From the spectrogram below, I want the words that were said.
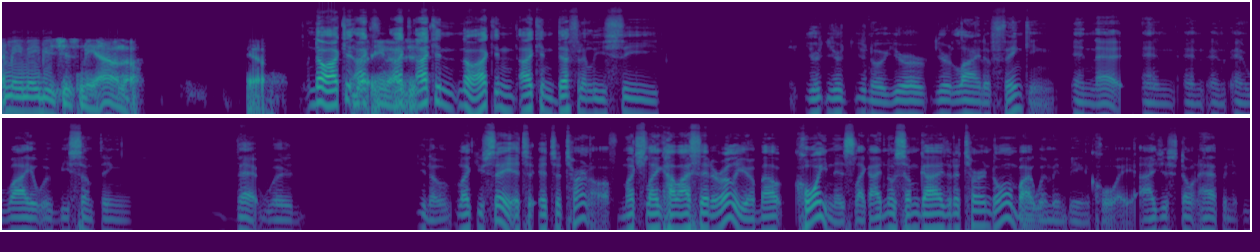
I mean, maybe it's just me. I don't know. Yeah. No, I can. But, I can. You know, I, just, I, can. No, I can. I can definitely see your your you know your your line of thinking in that, and and and and why it would be something that would you know, like you say, it's a, it's a turnoff. Much like how I said earlier about coyness. Like I know some guys that are turned on by women being coy. I just don't happen to be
